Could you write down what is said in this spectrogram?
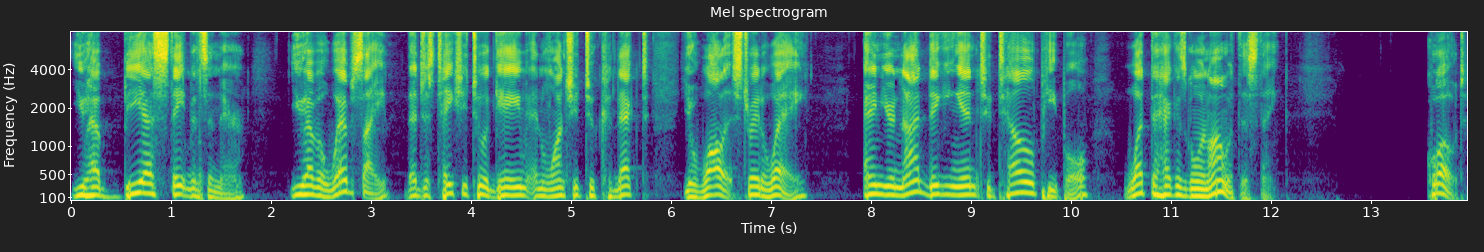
You have BS statements in there. You have a website that just takes you to a game and wants you to connect your wallet straight away. And you're not digging in to tell people what the heck is going on with this thing. Quote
